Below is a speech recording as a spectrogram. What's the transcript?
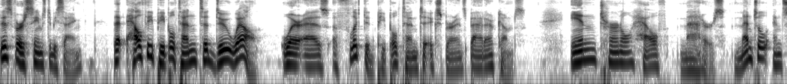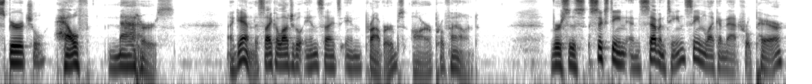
This verse seems to be saying that healthy people tend to do well whereas afflicted people tend to experience bad outcomes. Internal health matters. Mental and spiritual health matters. Again, the psychological insights in Proverbs are profound. Verses 16 and 17 seem like a natural pair.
